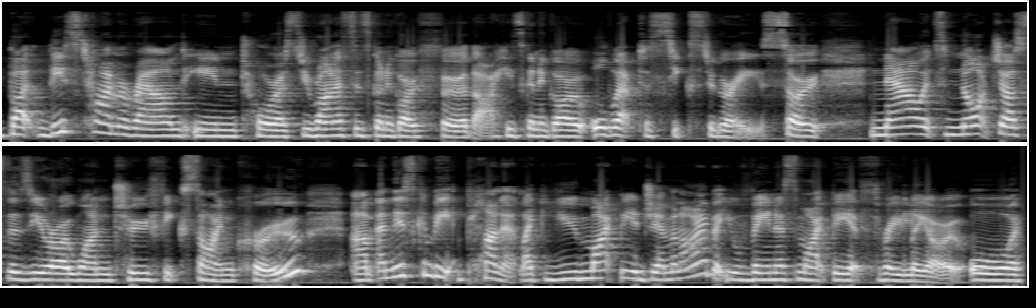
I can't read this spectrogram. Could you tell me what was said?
but this time around in Taurus, Uranus is going to go further. He's going to go all the way up to six degrees. So now it's not just the zero, one, two fixed sign crew. Um, and this can be a planet. Like you might be a Gemini, but your Venus might be at three Leo, or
